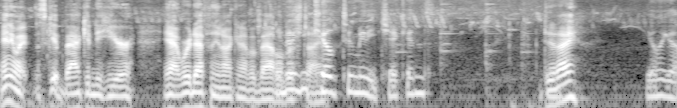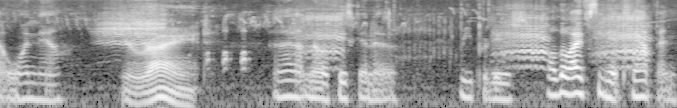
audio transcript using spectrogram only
Anyway, let's get back into here. Yeah, we're definitely not going to have a battle You know, this you time. killed too many chickens. Did I? You only got one now, You're right. and I don't know if he's gonna reproduce. Although I've seen it happen,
